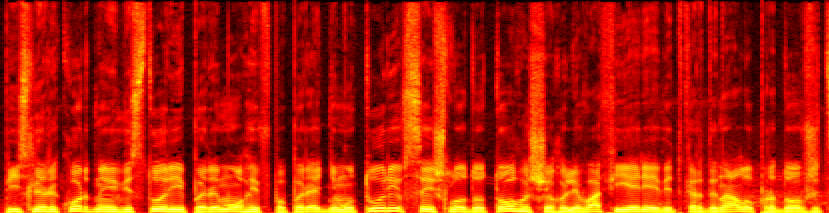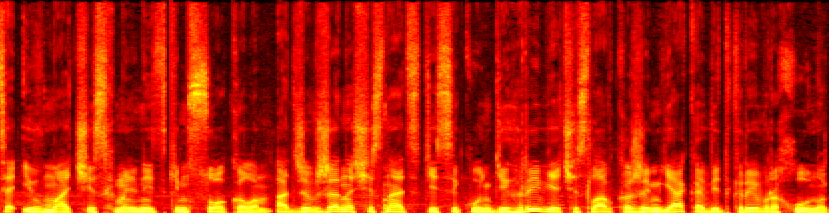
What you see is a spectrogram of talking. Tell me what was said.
Після рекордної в історії перемоги в попередньому турі все йшло до того, що гольова фієрія від кардиналу продовжиться і в матчі з Хмельницьким Соколом. Адже вже на 16-й секунді гри В'ячеслав Кожем'яка відкрив рахунок.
